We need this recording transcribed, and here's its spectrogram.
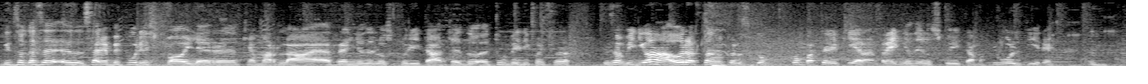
Visto che eh, sarebbe pure spoiler chiamarla Regno dell'Oscurità, cioè tu vedi questo, questo, video, ah ora stanno per combattere chi era? Regno dell'Oscurità, ma che vuol dire?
